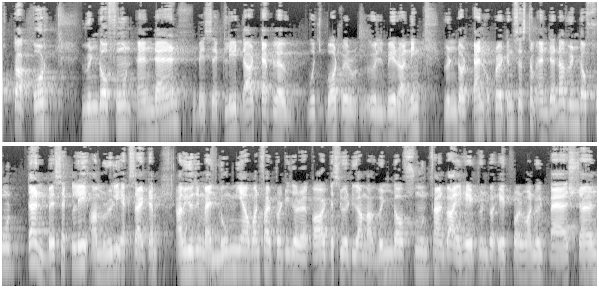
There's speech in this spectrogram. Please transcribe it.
octa core window phone and then basically that tablet which bot will, will be running windows 10 operating system and then a windows phone 10 basically i'm really excited i'm using my lumia 1520 to record this video i'm a windows phone fan but i hate windows 8.1 with passion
